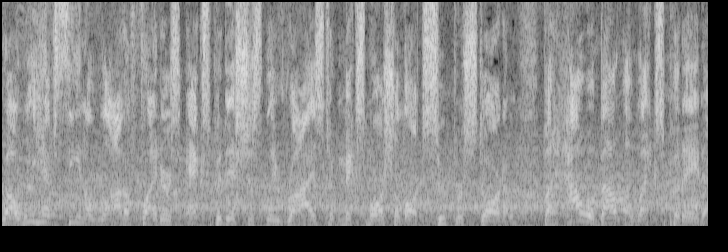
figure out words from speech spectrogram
Well, we have seen a lot of fighters expeditiously rise to mixed martial arts superstardom. But how about Alex Pereira?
